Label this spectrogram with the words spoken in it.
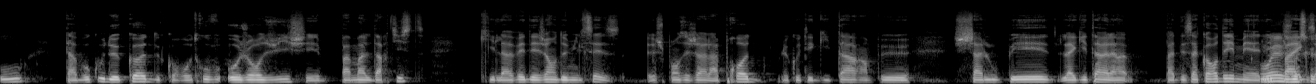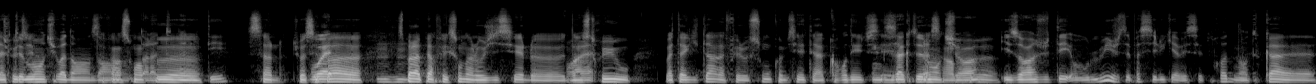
où tu as beaucoup de codes qu'on retrouve aujourd'hui chez pas mal d'artistes qu'il avait déjà en 2016. Et je pense déjà à la prod, le côté guitare un peu chaloupé. La guitare, elle est pas désaccordée, mais elle Ouais, n'est pas tu exactement, tu vois, dans, dans, un dans la euh, tonalité. Sale. Tu vois, c'est Ouais. pas, euh, c'est pas la perfection d'un logiciel euh, Ouais. d'instru où bah, ta guitare, elle fait le son comme si elle était accordée. Tu sais. Là, Exactement, tu peu, vois. euh, Ils ont rajouté, ou lui, je sais pas si c'est lui qui avait cette prod, mais en tout cas, euh,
